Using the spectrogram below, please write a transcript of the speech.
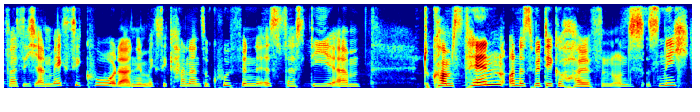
was ich an Mexiko oder an den Mexikanern so cool finde, ist, dass die, ähm, du kommst hin und es wird dir geholfen. Und es ist nicht,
